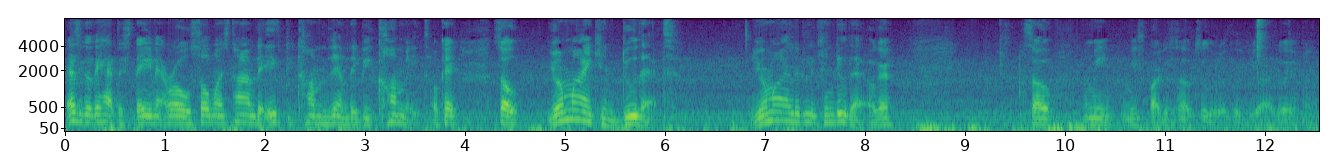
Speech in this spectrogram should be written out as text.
That's because they had to stay in that role so much time that it's become them. They become it okay? So your mind can do that. Your mind literally can do that okay so let me let me spark this up too real quick. You guys, wait a minute.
